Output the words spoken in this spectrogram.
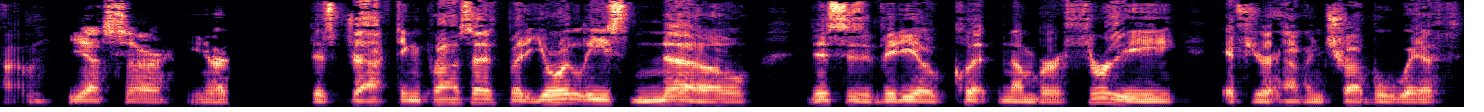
um, Yes, sir. you know, this drafting process, but you'll at least know this is video clip number three if you're having trouble with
